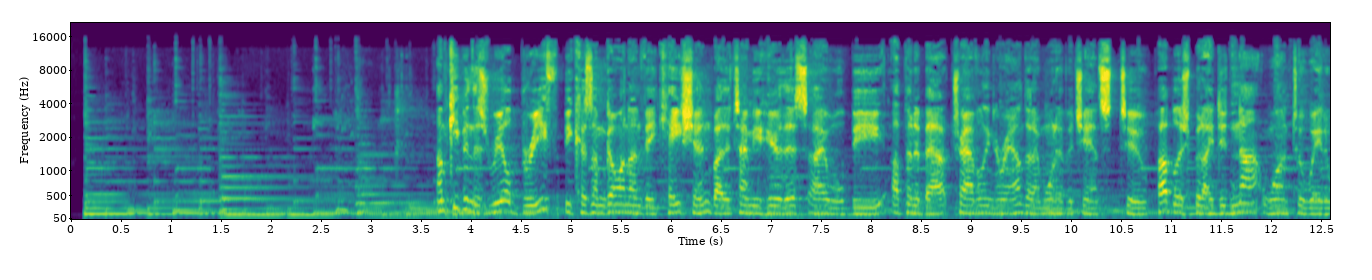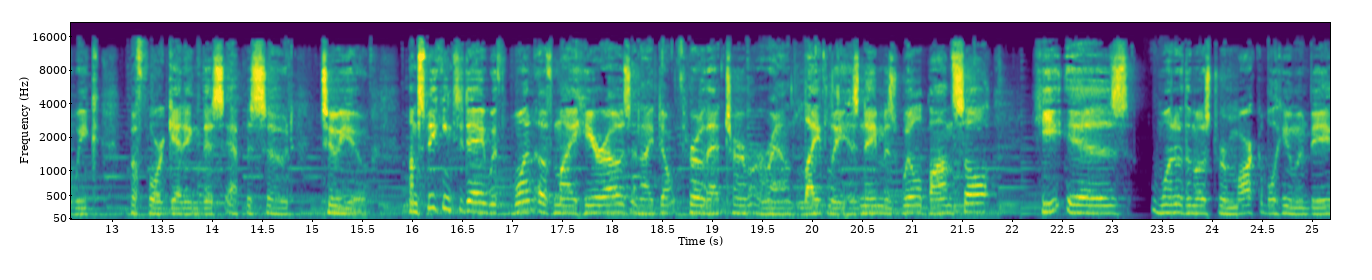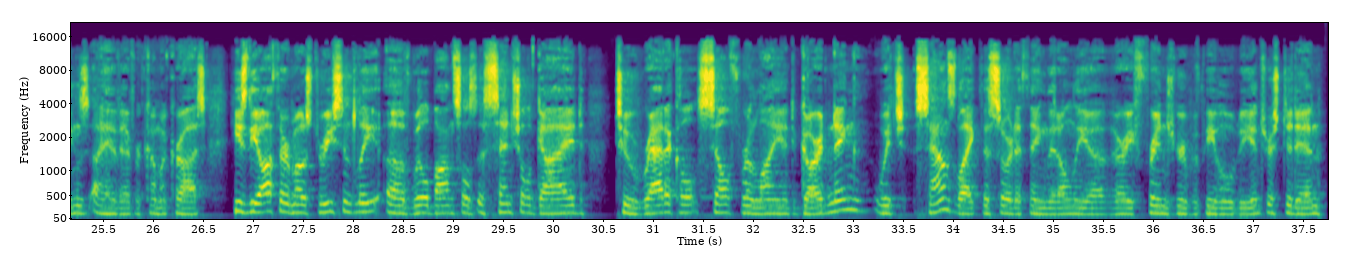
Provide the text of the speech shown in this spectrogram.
I'm keeping this real brief because I'm going on vacation. By the time you hear this, I will be up and about traveling around and I won't have a chance to publish, but I did not want to wait a week before getting this episode to you. I'm speaking today with one of my heroes, and I don't throw that term around lightly. His name is Will Bonsall. He is one of the most remarkable human beings I have ever come across. He's the author, most recently, of Will Bonsall's Essential Guide to radical self reliant gardening, which sounds like the sort of thing that only a very fringe group of people would be interested in,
